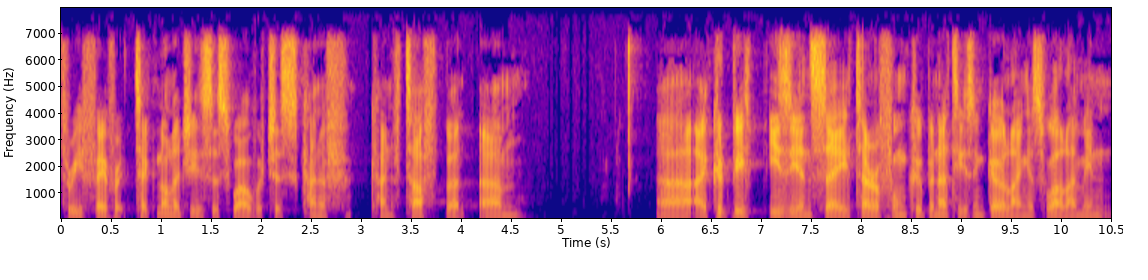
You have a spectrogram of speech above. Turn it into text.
three favorite technologies as well, which is kind of kind of tough, but um, uh, I could be easy and say Terraform, Kubernetes, and Golang as well. I mean,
